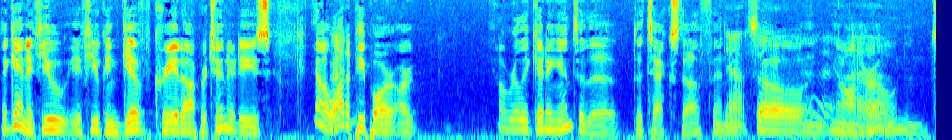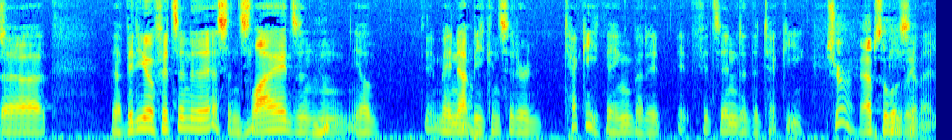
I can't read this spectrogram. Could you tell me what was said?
again, if you if you can give create opportunities, you know, a lot of people are, are you know really getting into the the tech stuff and, yeah, so and, you know on their uh, own. And so- The the video fits into this and Mhm. slides, and you know it may not Yeah. be considered techie thing, but it, it fits into the techie Sure, piece absolutely. of it.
